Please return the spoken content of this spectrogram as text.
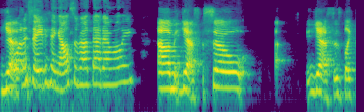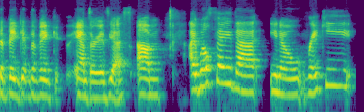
Yes. You want to say anything else about that, Emily? Um, yes. So yes is like the big the big answer is yes um i will say that you know reiki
